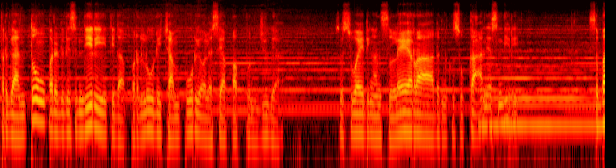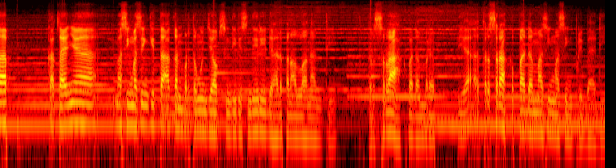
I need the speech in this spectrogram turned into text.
Tergantung pada diri sendiri, tidak perlu dicampuri oleh siapa pun juga. Sesuai dengan selera dan kesukaannya sendiri. Sebab katanya masing-masing kita akan bertanggung jawab sendiri-sendiri di hadapan Allah nanti. Terserah kepada mereka, ya terserah kepada masing-masing pribadi.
